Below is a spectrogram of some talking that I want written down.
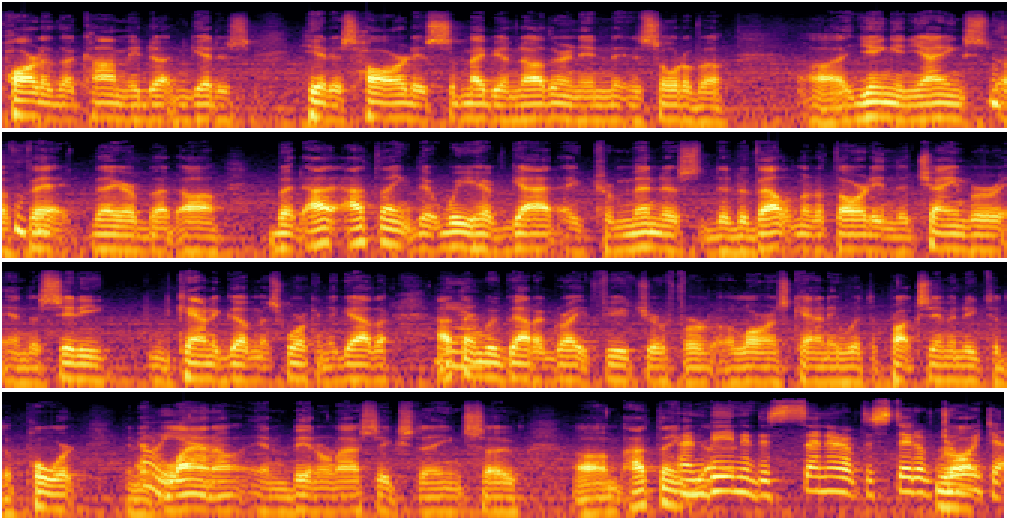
part of the economy doesn't get as hit as hard as maybe another, and then it's sort of a uh, yin and yang effect there. But uh, but I, I think that we have got a tremendous the development authority and the chamber and the city county governments working together. I think we've got a great future for uh, Laurens County with the proximity to the port in Oh, yeah. Atlanta and being on I-16. So um, I think and uh, being in the center of the state of Right. Georgia.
